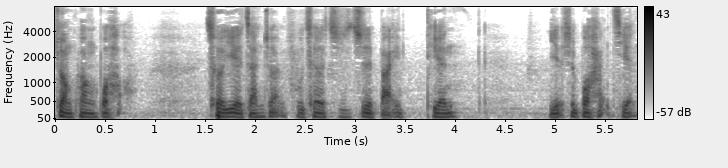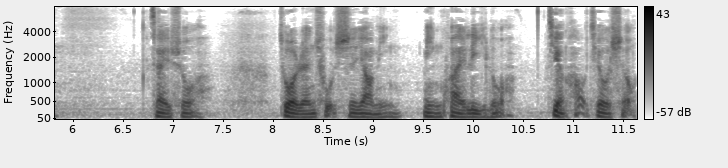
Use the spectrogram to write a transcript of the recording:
状况不好，彻夜辗转复测，直至白天，也是不罕见。再说，做人处事要明明快利落，见好就收。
